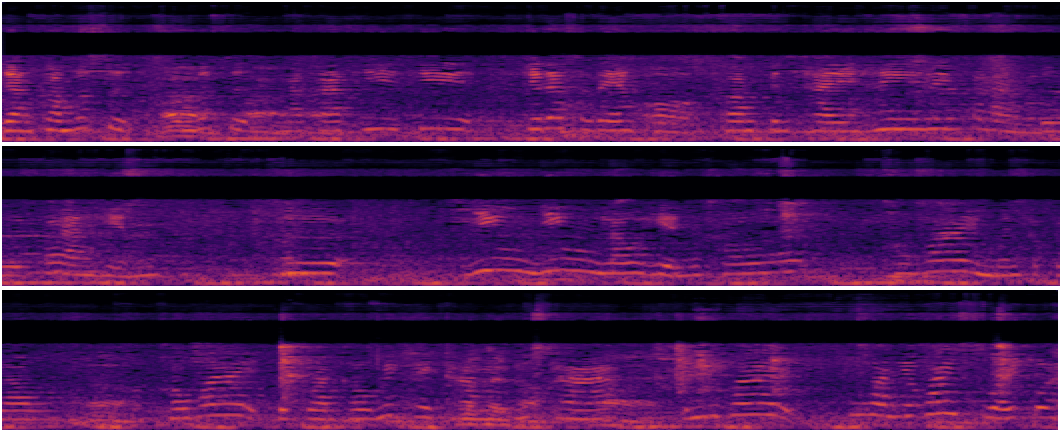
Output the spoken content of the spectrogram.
อย่างความรู้สึกคอ่าวามรู้สึกนะคะอ่าที่ที่ที่ได้แสดงออกความเป็นไทยให้ให้ฝรั่งดูฝรั่งเห็น คือยิ่งยิ่งเราเห็นเขา เขาไหว้เหมือนกับเรา อ่า เขาไหว้แต่ก่อนเขาไม่เคยไม่เคยทำทำลูกค้าอ่าอันนี้ไหว้ทุกวันนี้ไหว้สวยกว่า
